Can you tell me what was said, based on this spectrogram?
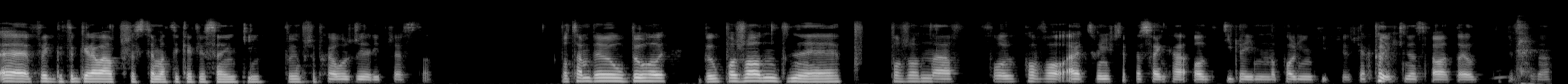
E, wy, wygrała przez tematykę piosenki. Powiem, przepchało jury przez to. Bo tam był, było, był porządny, porządna folkowo-elektroniczna piosenka od DJ Nopolinki, czy jakkolwiek się nazywała ta dziewczyna.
